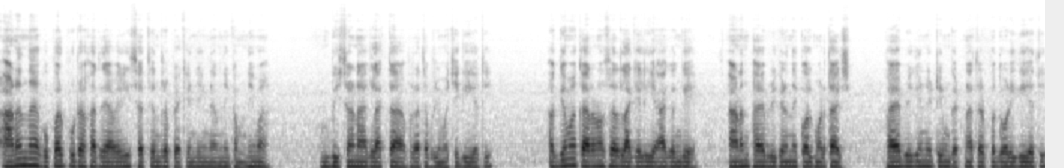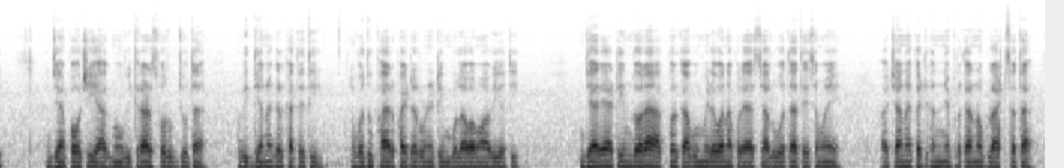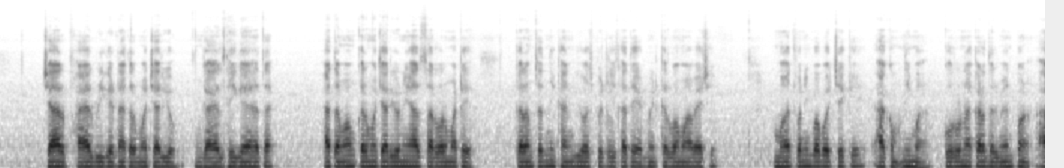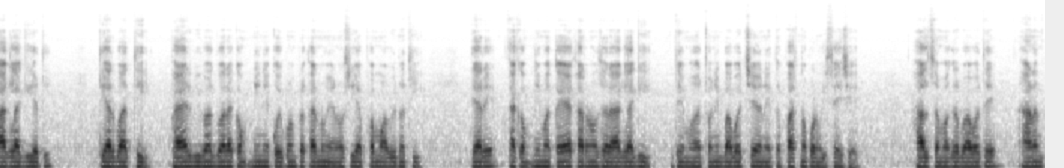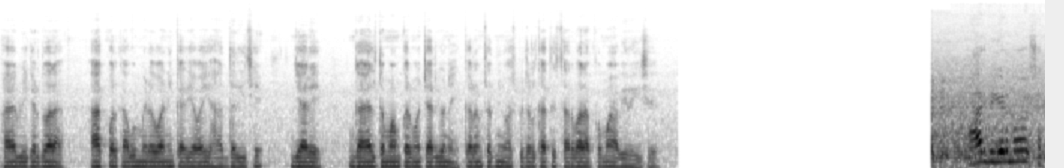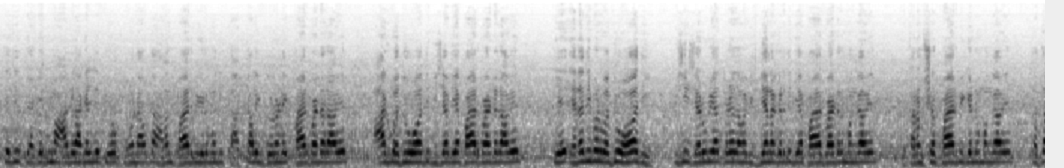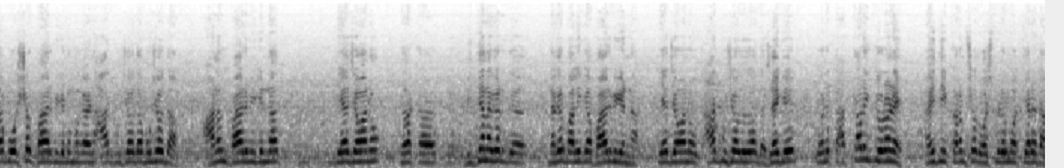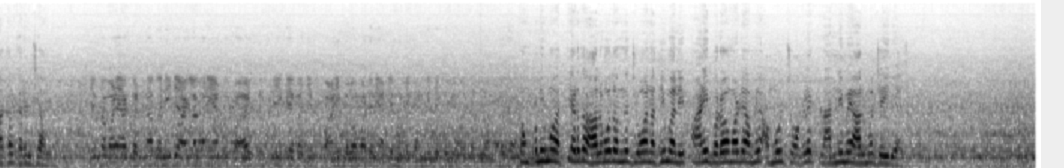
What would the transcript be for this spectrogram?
આણંદના ગોપાલપુરા ખાતે આવેલી સત્યેન્દ્ર પેકેજિંગ નામની કંપનીમાં ભીષણ આગ લાગતા અફરાતફરી મચી ગઈ હતી. અગમ્ય કારણોસર લાગેલી આગ અંગે આણંદ ફાયર બ્રિગેડને કોલ મળતા જ ફાયર બ્રિગેડની ટીમ ઘટનાસ્થળ પર દોડી ગઈ હતી, જ્યાં પહોંચી આગનું વિકરાળ સ્વરૂપ જોતા વિદ્યાનગર ખાતેથી વધુ ફાયર ફાઇટરોની ટીમ બોલાવવામાં આવી હતી. જ્યારે આ ટીમ દ્વારા આગ પર કાબૂ મેળવવાના પ્રયાસ ચાલુ હતા, તે સમયે અચાનક જ અન્ય પ્રકારનો બ્લાસ્ટ થતાં ચાર ફાયર બ્રિગેડના કર્મચારીઓ ઘાયલ થઈ ગયા હતા. આ તમામ કર્મચારીઓને હાલ સારવાર માટે કરમસદની ખાનગી હોસ્પિટલ ખાતે એડમિટ કરવામાં આવ્યા છે. મહત્ત્વની બાબત છે કે આ કંપનીમાં કોરોના કાળ દરમિયાન પણ આગ લાગી હતી. ત્યારબાદથી ફાયર વિભાગ દ્વારા કંપનીને કોઈપણ પ્રકારનું એનઓસી આપવામાં આવ્યું નથી. ત્યારે આ કંપનીમાં કયા કારણોસર આગ લાગી તે મહત્ત્વની બાબત છે અને તપાસનો પણ વિષય છે. હાલ સમગ્ર બાબતે આણંદ ફાયર બ્રિગેડ દ્વારા આગ પર કાબૂ મેળવવાની કાર્યવાહી હાથ ધરી છે, જ્યારે ઘાયલ તમામ કર્મચારીઓને કરમસદની હોસ્પિટલ ખાતે સારવાર આપવામાં આવી રહી છે. ફાયર બ્રિગેડમાં સત્યજીત પેકેજમાં આગ લાગેલ છે, તેઓ ફોન આવતા આણંદ ફાયર બ્રિગેડમાંથી તાત્કાલિક ધોરણે એક ફાયર ફાઈટર આવેલ, આગ વધુ હોવાથી બીજા બે ફાયર ફાઈટર આવેલ, એ એનાથી પણ વધુ હોવાથી બીજી જરૂરિયાત પડે તમે વિદ્યાનગરથી બે ફાયર ફાઈટર મંગાવેલ કરમસદ ફાયર બ્રિગેડનું મંગાવેલ, તથા બોરસદ ફાયર બ્રિગેડનું મંગાવેલ આગ બુજાવતા બુઝાવતા આણંદ ફાયર બ્રિગેડના બે જવાનો તથા વિદ્યાનગર નગરપાલિકા ફાયર બ્રિગેડના બે જવાનો આગ બુઝાવતા દજાઈ ગયેલ. તેઓને તાત્કાલિક ધોરણે અહીંથી કરમસદ હોસ્પિટલમાં અત્યારે દાખલ કરેલ છે હાલ. જે પ્રમાણે આ ઘટના બની છે આગ લાગવાની કોઈ ફાયર સેફ્ટી કે પછી પાણી ભરવા માટેની આટલી મોટી કંપની છે કોઈ વ્યવસ્થા જોવા મળે છે? કંપનીમાં અત્યારે તો હાલમાં તો અમને જોવા નથી મળી. પાણી ભરવા માટે અમે અમૂલ ચોકલેટ પ્લાનની મેં હાલમાં જઈ રહ્યા છીએ.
